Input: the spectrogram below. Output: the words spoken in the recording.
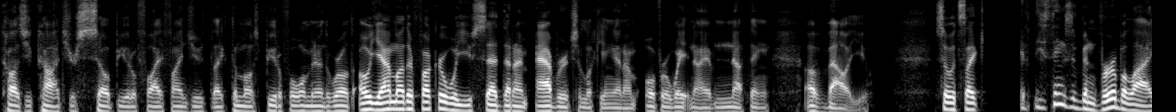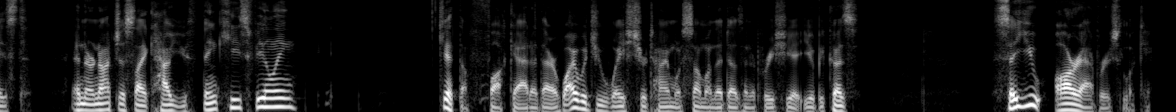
calls you God, you're so beautiful. I find you like the most beautiful woman in the world. Oh yeah, motherfucker. Well, you said that I'm average looking and I'm overweight and I have nothing of value. So it's like if these things have been verbalized and they're not just like how you think he's feeling, get the fuck out of there. Why would you waste your time with someone that doesn't appreciate you? Because say you are average looking.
